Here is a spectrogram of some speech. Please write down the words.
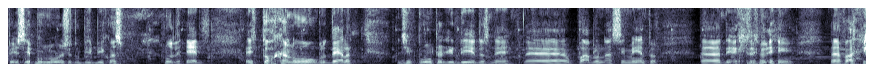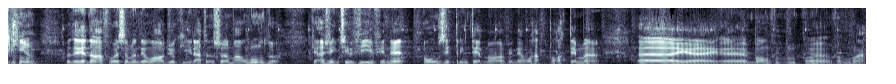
Percebo o nojo do Bibi com as mulheres. Ele toca no ombro dela de ponta de dedos, né? É, o Pablo Nascimento é, tem aqui também. É, Vaguinho, poderia dar uma força, mandei um áudio que irá transformar o mundo que a gente vive, né? 11:39, né? O Rapótema. Ai, ai, ai, bom, vamos, lá.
